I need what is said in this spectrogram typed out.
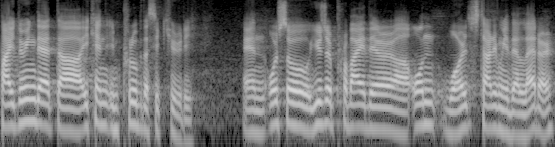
by doing that, uh, it can improve the security. And also, user provide their uh, own word starting with a letter.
